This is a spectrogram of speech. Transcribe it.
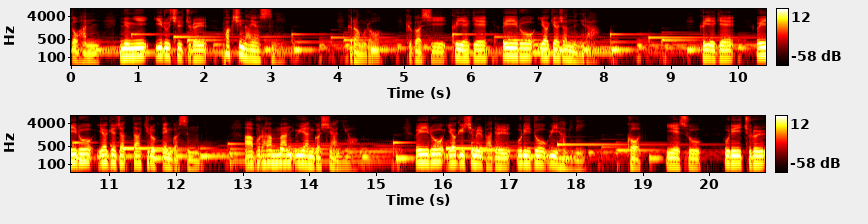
또한 능히 이루실 줄을 확신하였으니 그러므로 그것이 그에게 의로 여겨졌느니라. 그에게 의로 여겨졌다 기록된 것은 아브라함만 위한 것이 아니요 의로 여기심을 받을 우리도 위함이니 곧 예수 우리 주를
